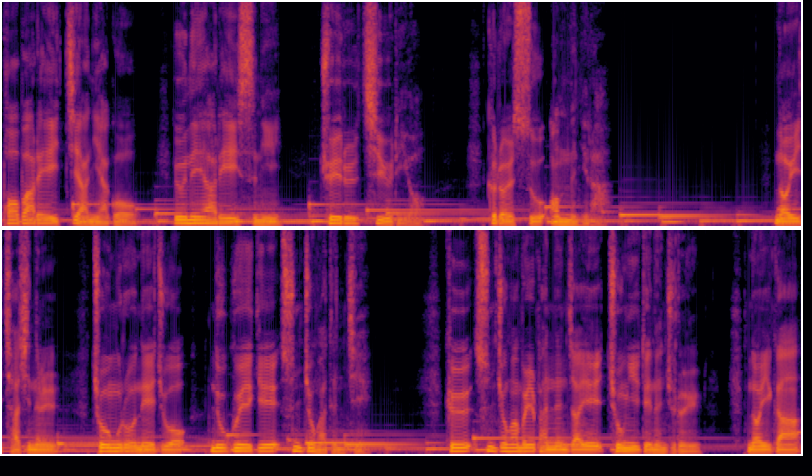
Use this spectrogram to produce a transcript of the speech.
법 아래에 있지 아니하고 은혜 아래에 있으니 죄를 지으리요. 그럴 수 없느니라. 너희 자신을 종으로 내주어 누구에게 순종하든지 그 순종함을 받는 자의 종이 되는 줄을 너희가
